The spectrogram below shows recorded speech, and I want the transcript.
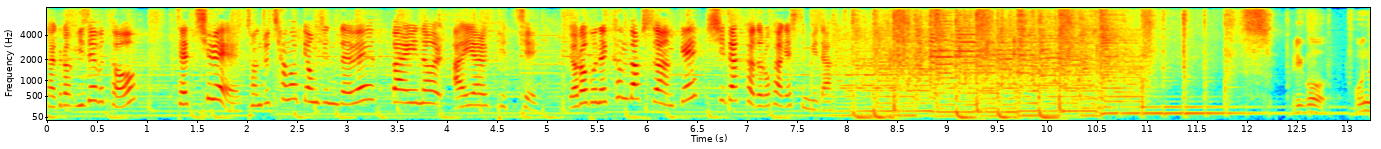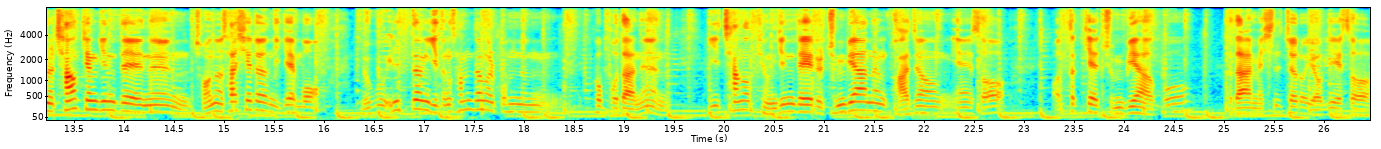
자, 그럼 이제부터 제7회 전주 창업경진대회 파이널 IR 피치 여러분의 큰 박수와 함께 시작하도록 하겠습니다. 그리고 오늘 창업 경진대회는 저는 사실은 이게 뭐 누구 1등, 2등, 3등을 뽑는 것보다는 이 창업 경진대회를 준비하는 과정에서 어떻게 준비하고 그 다음에 실제로 여기에서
